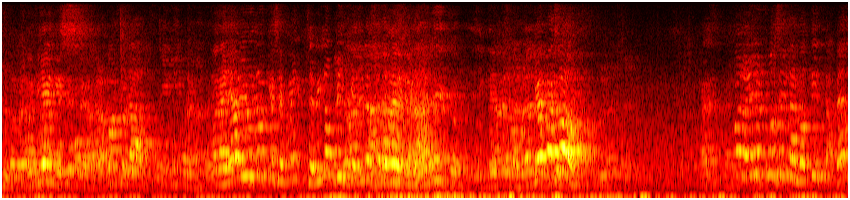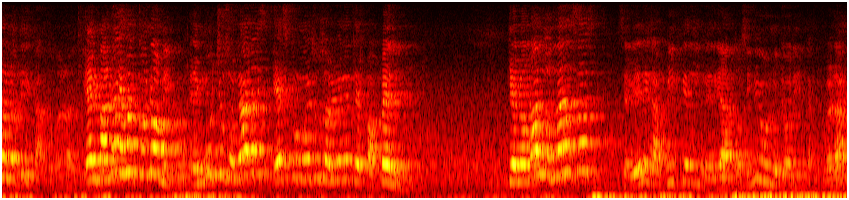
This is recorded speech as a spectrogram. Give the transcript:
Muy bien, para otro lado. Por allá vi uno que se, vino pique de una sola vez, ¿verdad? ¿Qué pasó? Puse la notita, vean la notita. El manejo económico en muchos hogares es como esos aviones de papel, que nomás los lanzas, se vienen a pique de inmediato. Así vi uno de ahorita, ¿verdad?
